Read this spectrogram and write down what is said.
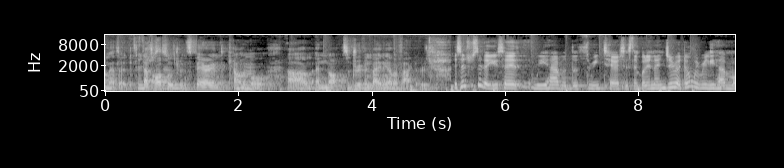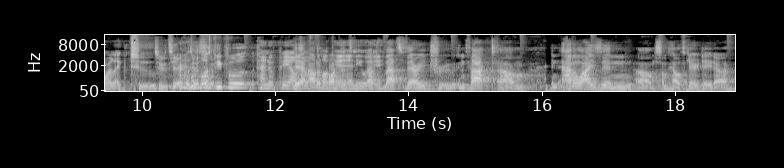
method. That's also transparent, accountable, um, and not driven by any other factors. It's interesting that you said we have the three tier system, but in Nigeria, don't we really have more like two? Two tiers? Because most people kind of pay out, Yeah, of, out of pocket, pocket. anyway. That's, that's very true. In fact, um, in analyzing um, some healthcare data,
